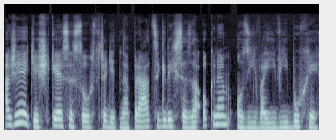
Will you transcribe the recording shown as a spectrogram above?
a že je těžké se soustředit na práci, když se za oknem ozývají výbuchy.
